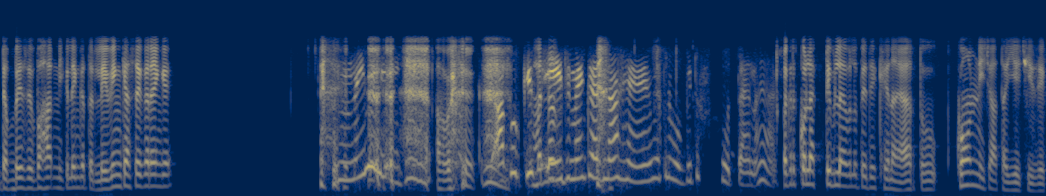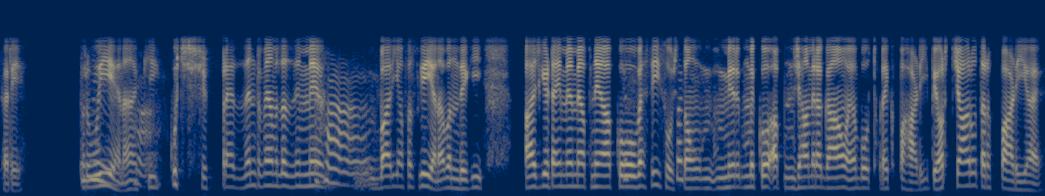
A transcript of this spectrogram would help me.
डब्बे से बाहर निकलेंगे तो लिविंग कैसे करेंगे? नहीं नहीं नहीं। अब आपको किस मतलब एज में करना है? मतलब वो भी तो होता है ना यार। अगर कलेक्टिव लेवल पे देखे ना यार तो कौन नहीं चाहता ये चीज़ें करे? पर वही है हम्म ना कि हाँ। कुछ प्रेजेंट में मतलब जिम्मे हाँ। बारियाँ फंस गई है ना बंदे की आज के टाइम में मैं अपने आप को वैसे ही सोचता हूँ मेरे मेरे को जहाँ मेरा गाँव है वो थोड़ा एक पहाड़ी पे और चारों तरफ़ पहाड़ियाँ है।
